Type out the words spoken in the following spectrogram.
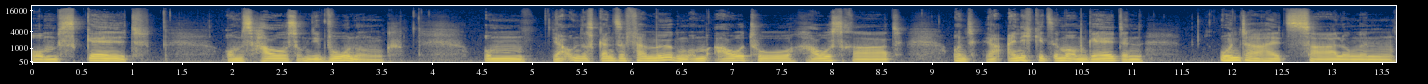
ums Geld, ums Haus, um die Wohnung, um, ja, um das ganze Vermögen, um Auto, Hausrat. Und ja, eigentlich geht es immer um Geld, denn Unterhaltszahlungen,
